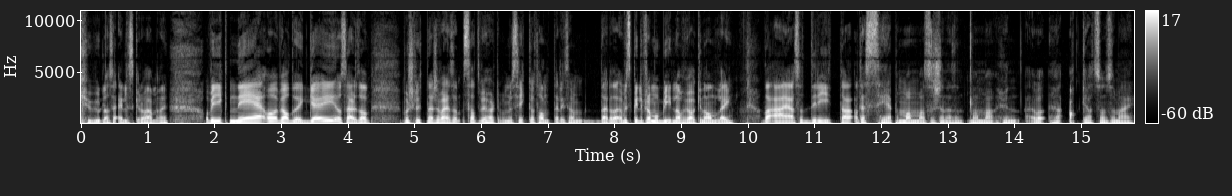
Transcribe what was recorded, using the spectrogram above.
kule, altså. Jeg elsker å være med dem. Og vi gikk ned, og vi hadde det gøy, og så er det sånn På slutten her så var jeg sånn, satt vi og hørte på musikk, og tante liksom der og der Og vi spiller fra mobilen, for vi har ikke noe anlegg. Og da er jeg så drita at jeg ser på mamma, så skjønner jeg sånn Mamma, hun, hun er akkurat sånn som meg.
